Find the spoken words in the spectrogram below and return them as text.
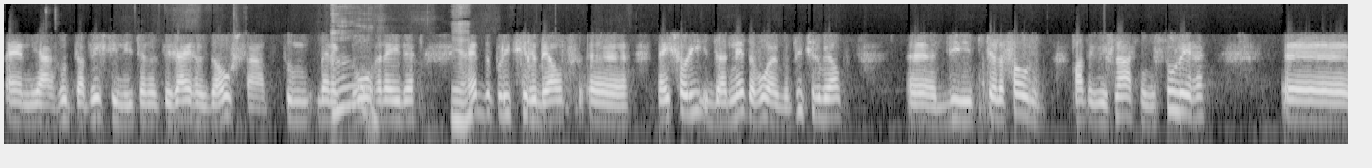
En ja, goed, dat wist hij niet. En het is eigenlijk de hoofdstraat. Toen ben ik Oh. doorgereden, Ja. heb de politie gebeld. Eh, nee, sorry, net daarvoor heb ik de politie gebeld. Eh, die telefoon had ik dus naast me op de stoel liggen. Eh,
